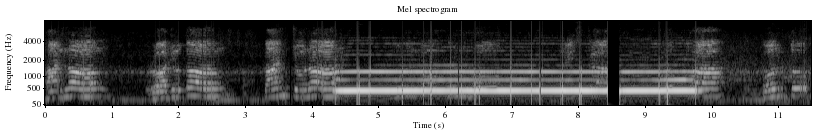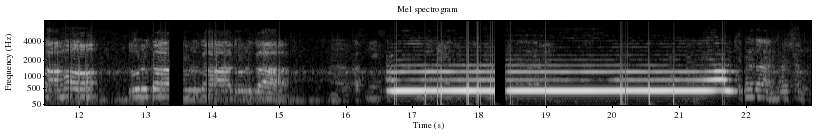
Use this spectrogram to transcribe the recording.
স্থানং রজতং কাঞ্চন। বন্তু কাম দুর্গা দুর্গা দুর্গা হ্যাঁ, আপনি এখানে দাঁড়ান ভাইয়ের সামনে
